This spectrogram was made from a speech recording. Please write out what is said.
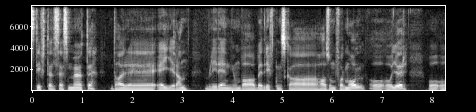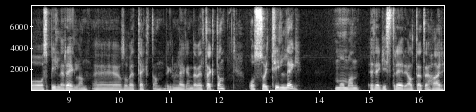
stiftelsesmøte, der eierne blir enige om hva bedriften skal ha som formål å, å gjøre, og, og spillereglene, eh, altså vedtektene, de grunnleggende vedtektene. Også i tillegg må man registrere alt dette her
